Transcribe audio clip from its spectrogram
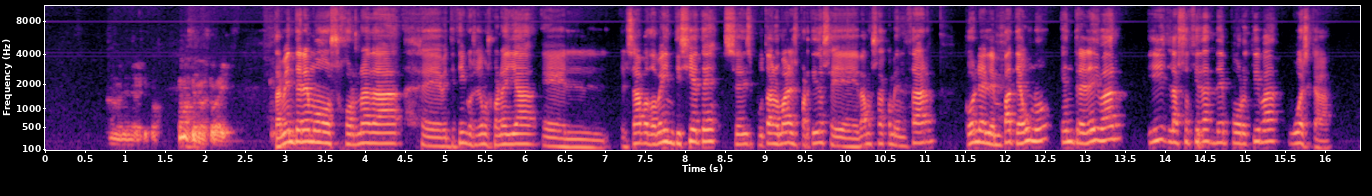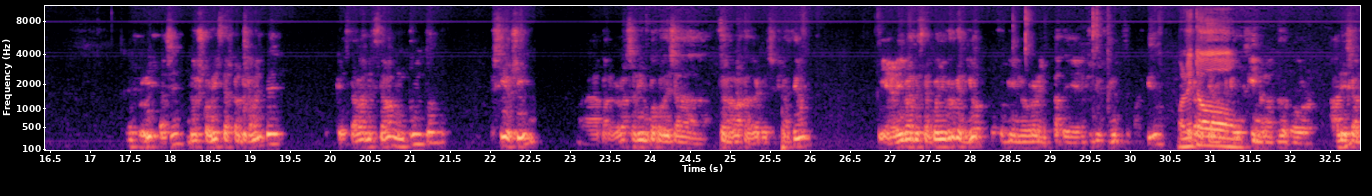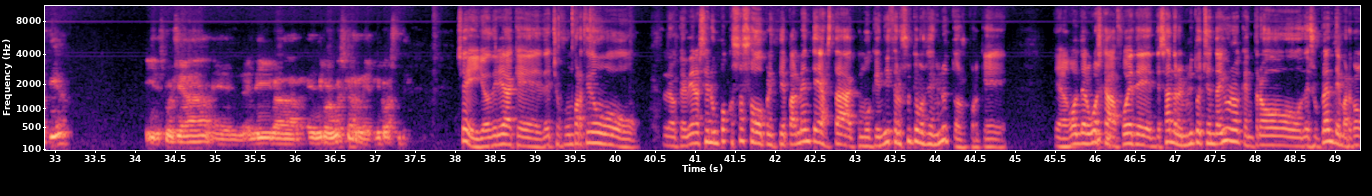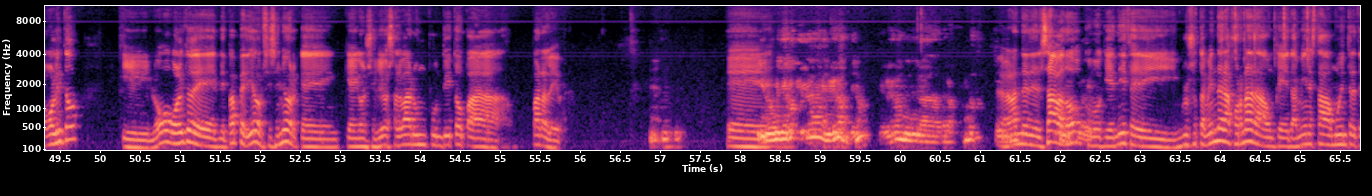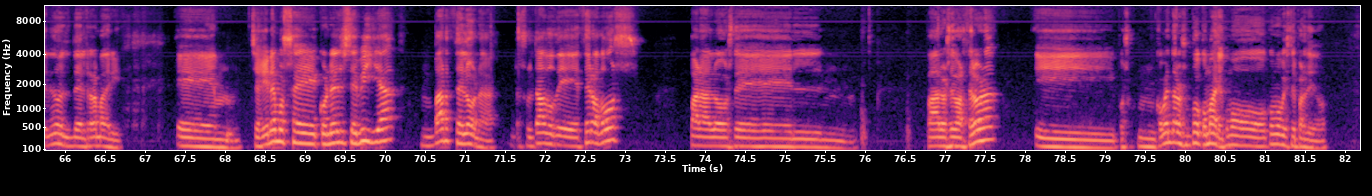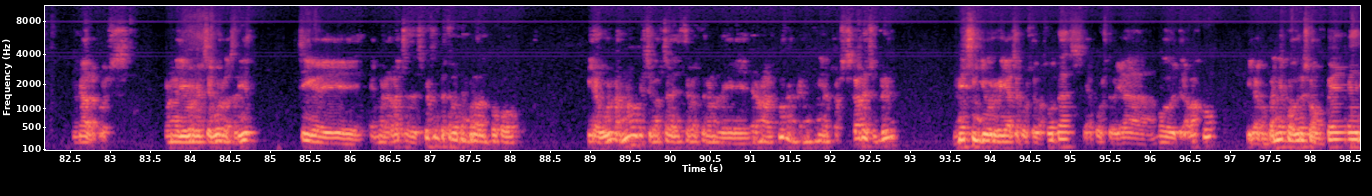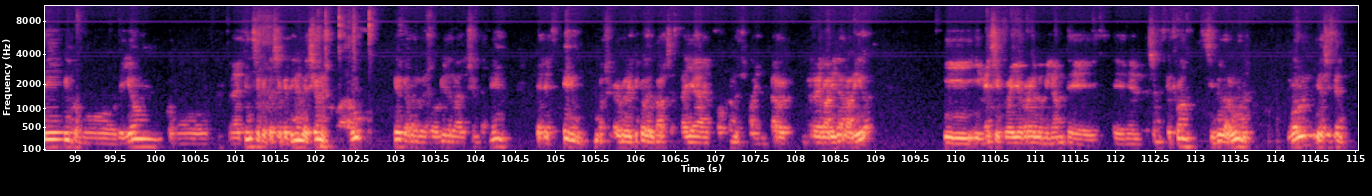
¿Cómo hacemos por ahí? También tenemos jornada eh, 25, seguimos con ella. El, el, sábado 27 se disputaron varios partidos. Eh, vamos a comenzar con el empate a uno entre el Eibar y la Sociedad Deportiva Huesca. Dos colistas, ¿eh? Dos colistas prácticamente, que estaban, necesitaban un punto, sí o sí, para, lograr salir un poco de esa zona baja de la clasificación. Y en el Eibar destacó, yo creo que que fue quien logró el empate en los últimos minutos del partido. Golito. lanzado por Alex García. Y después ya el, el Eibar, el Eibar Huesca replicó bastante. Sí, yo diría que de hecho fue un partido lo que viene a ser un poco soso principalmente hasta como quien dice los últimos 10 minutos, porque el gol del Huesca fue de, de Sandro en el minuto 81, que entró de suplente y marcó el golito, y luego golito de, de Pape Diop, sí señor, que, que consiguió salvar un puntito pa, para Eibar. Eh, y luego llegó el grande, ¿no? El grande de la, de la el grande del sábado, como quien dice, e incluso también de la jornada, aunque también estaba muy entretenido el del Real Madrid. Eh, seguiremos eh, con el Sevilla Barcelona. Resultado de 0 a 2 para los del para los de Barcelona. Y pues coméntanos un poco, Mario, ¿cómo, cómo viste el partido? Nada, pues bueno, yo creo que se vuelve a salir. Sigue en buenas rachas. Después empezó la temporada un poco irregular, ¿no? Ese Barcelona de, de Ronald Koeman, que otras escalas, yo creo. Messi yo creo que ya se ha puesto las botas, se ha puesto ya a modo de trabajo y la compañía de jugadores como Pedri, como De como la defensa que pese que tienen lesiones, como Araujo, creo que habrá resolvido la lesión también. El equipo del Barça está ya enfocándose para intentar revalidar la liga. Y, Messi fue, yo creo, el dominante en el Sánchez Juan, sin duda alguna. Gol y asistente.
